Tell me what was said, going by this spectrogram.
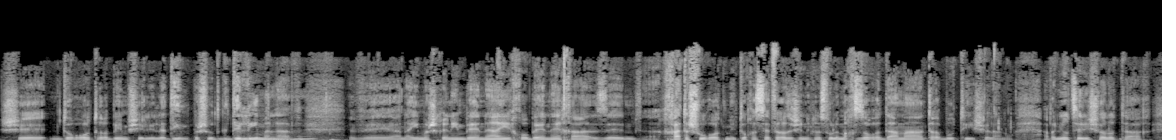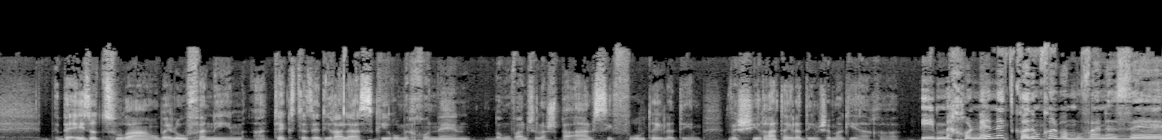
שדורות רבים של ילדים פשוט גדלים עליו. Mm-hmm. והנאים השכנים בעינייך או בעיניך, זה אחת השורות מתוך הספר הזה שנכנסו למחזור הדם התרבותי שלנו. אבל אני רוצה לשאול אותך, באיזו צורה או באילו אופנים הטקסט הזה, דירה להשכיר, הוא מכונן במובן של השפעה על ספרות הילדים ושירת הילדים שמגיעה אחריו? היא מכוננת קודם כל במובן הזה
